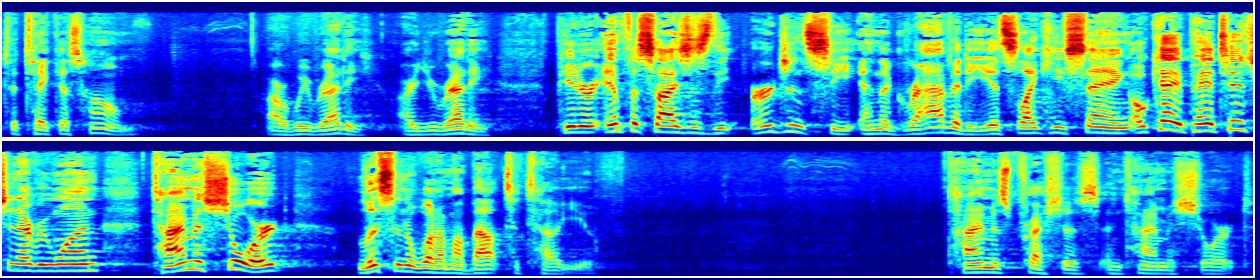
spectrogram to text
to take us home. Are we ready? Are you ready? Peter emphasizes the urgency and the gravity. It's like he's saying, okay, pay attention, everyone. Time is short. Listen to what I'm about to tell you. Time is precious and time is short.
